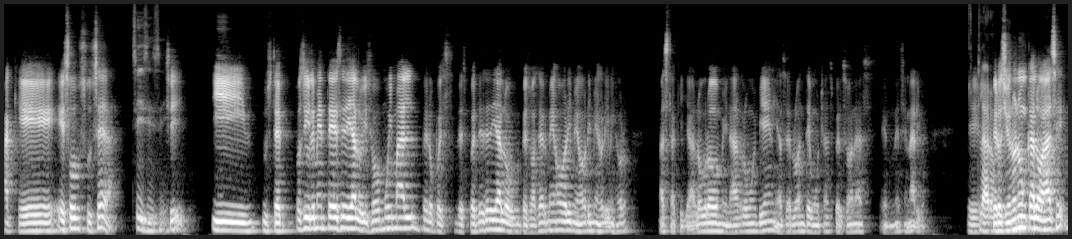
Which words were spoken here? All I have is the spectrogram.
a que eso suceda. Sí, sí, sí. Sí. Y usted posiblemente ese día lo hizo muy mal, pero pues después de ese día lo empezó a hacer mejor y mejor y mejor y mejor, hasta que ya logró dominarlo muy bien y hacerlo ante muchas personas en un escenario. Eh, Claro. Pero si uno nunca lo hace,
